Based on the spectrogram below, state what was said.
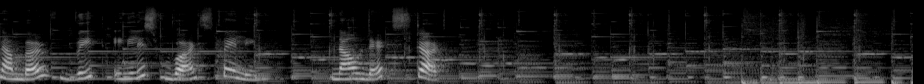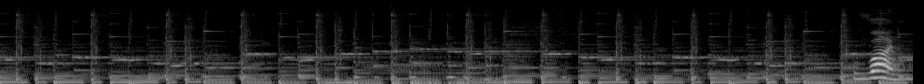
number with English word spelling. Now let's start. One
